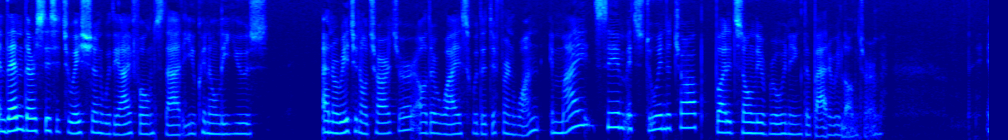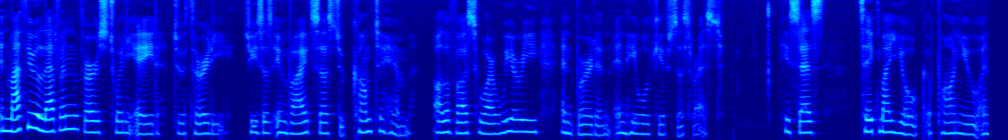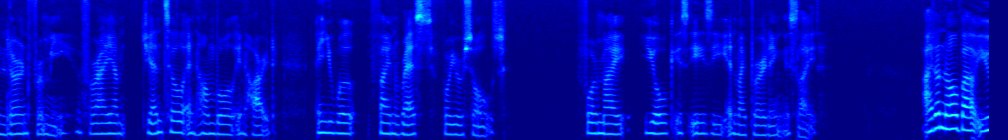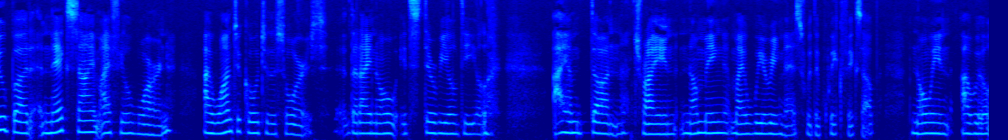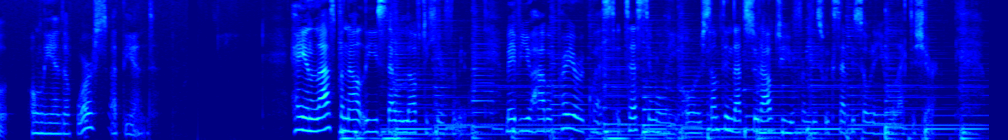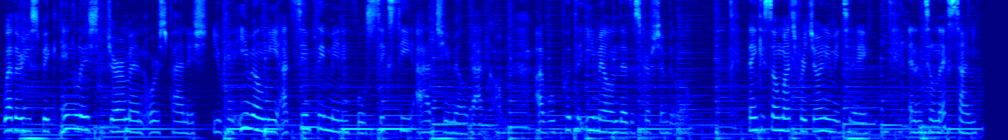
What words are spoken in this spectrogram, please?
And then there's the situation with the iPhones that you can only use an original charger, otherwise, with a different one. It might seem it's doing the job, but it's only ruining the battery long term. In Matthew 11, verse 28 to 30, Jesus invites us to come to Him, all of us who are weary and burdened, and He will give us rest. He says, Take my yoke upon you and learn from me, for I am gentle and humble in heart, and you will find rest for your souls. For my yoke is easy and my burden is light. I don't know about you, but next time I feel worn, I want to go to the source that I know it's the real deal. I am done trying numbing my weariness with a quick fix up, knowing I will only end up worse at the end. Hey, and last but not least, I would love to hear from you. Maybe you have a prayer request, a testimony, or something that stood out to you from this week's episode and you would like to share. Whether you speak English, German, or Spanish, you can email me at simplymeaningful60 at gmail.com. I will put the email in the description below. Thank you so much for joining me today, and until next time,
